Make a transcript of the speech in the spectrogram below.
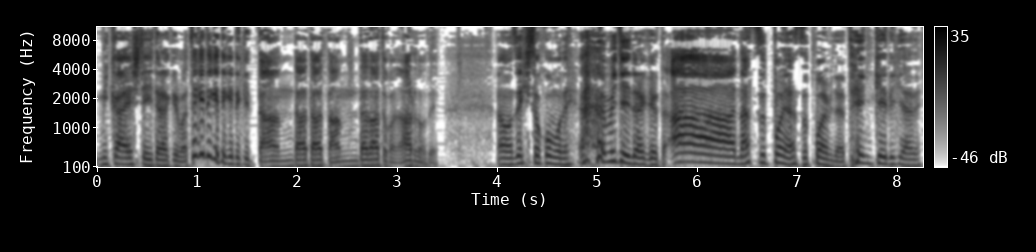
見返していただければ、テケテケテケテケダンダダダンダダとかあるので、あの、ぜひそこもね 見ていただけると、あー、夏っぽい夏っぽいみたいな典型的なね、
